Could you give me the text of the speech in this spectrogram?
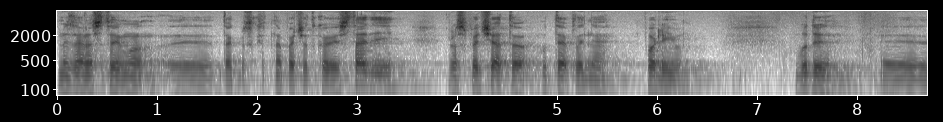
Ми зараз стоїмо, е, так би сказати, на початковій стадії. Розпочато утеплення полів. Буде е,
